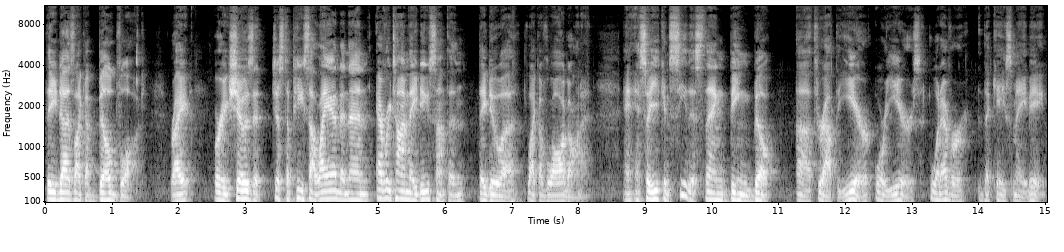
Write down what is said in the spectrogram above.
that he does like a build vlog, right? Where he shows it just a piece of land and then every time they do something, they do a like a vlog on it. And, and so you can see this thing being built uh, throughout the year or years, whatever the case may be.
